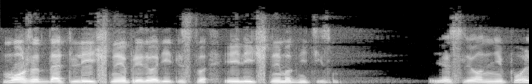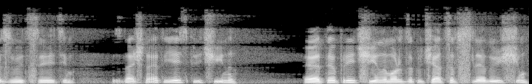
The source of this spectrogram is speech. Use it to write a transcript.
может дать личное предводительство и личный магнетизм. Если он не пользуется этим, значит, на это есть причина». Эта причина может заключаться в следующем.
